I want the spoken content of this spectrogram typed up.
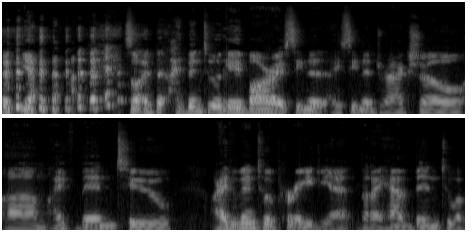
yeah. So I've been, I've been to a gay bar. I've seen it. I've seen a drag show. Um, I've been to. I haven't been to a parade yet, but I have been to a.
